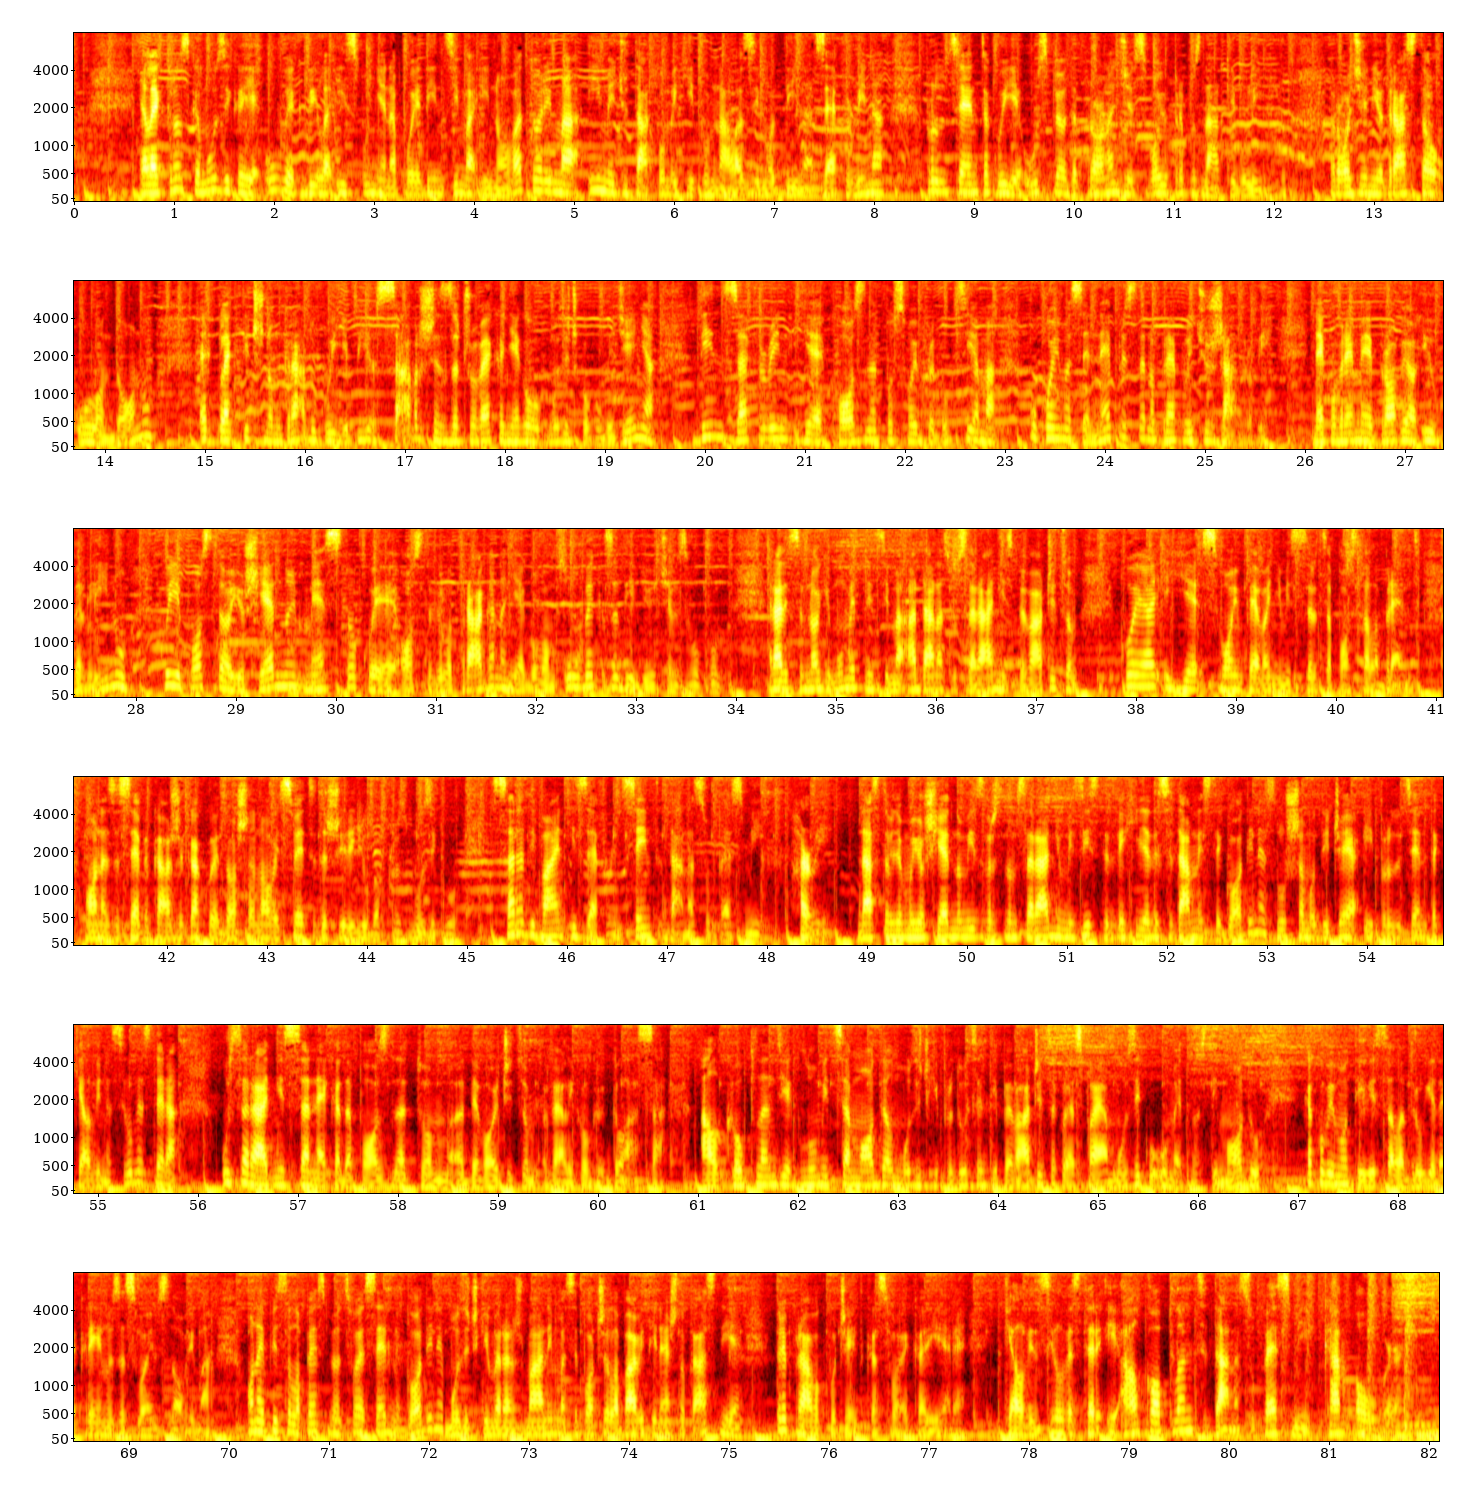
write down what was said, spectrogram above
Elektronska muzika je uvek bila ispunjena pojedincima inovatorima i među takvom ekipom nalazimo Dina Zeferina, producenta koji je uspeo da pronađe svoju prepoznatljivu liniju. Rođen i odrastao u Londonu, eklektičnom gradu koji je bio savršen za čoveka njegovog muzičkog ubeđenja, Dean Zephyrin je poznat po svojim produkcijama u kojima se neprestano prepliću žanrovi. Neko vreme je proveo i u Berlinu, koji je postao još jedno mesto koje je ostavilo traga na njegovom uvek zadivljujućem zvuku. Radi sa mnogim umetnicima, a danas u saradnji s pevačicom koja je svojim pevanjem iz srca postala brend. Ona za sebe kaže kako je došla na ovaj svet da širi ljubav kroz muziku. Sara Divine i Zephyrin Saint danas u pesmi Hurry. Nastavljamo još jednom izvrsnom saradnjom iz iste 2017. godine. Slušamo DJ-a i producenta Kelvina Silvestera u saradnji sa nekada poznatom devojčicom velikog glasa. Al Copeland je glumica, model, muzički producent i pevačica koja spaja muziku, umetnost i modu kako bi motivisala druge da krenu za svojim snovima. Ona je pisala pesme od svoje sedme godine, muzičkim aranžmanima se počela baviti nešto kasnije, pre pravog početka svoje karijere. Kelvin Silvester i Al Copeland danas u pesmi Come Over.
